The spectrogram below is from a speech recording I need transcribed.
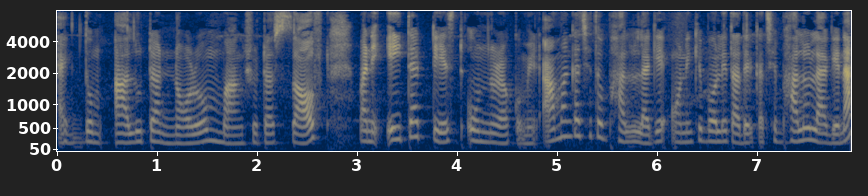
একদম আলুটা নরম, মাংসটা সফট মানে এইটার টেস্ট অন্য রকমের। আমার কাছে তো ভালো লাগে, অনেকে বলে তাদের কাছে ভালো লাগে না।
